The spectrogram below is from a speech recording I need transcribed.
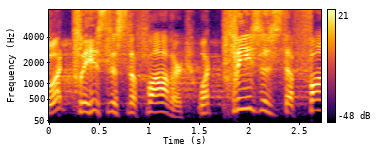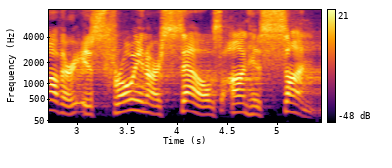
What pleases the Father? What pleases the Father is throwing ourselves on His Son.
